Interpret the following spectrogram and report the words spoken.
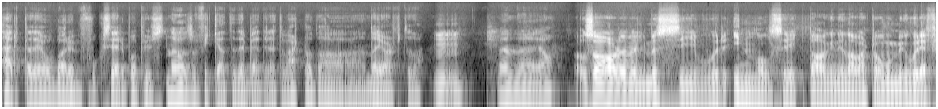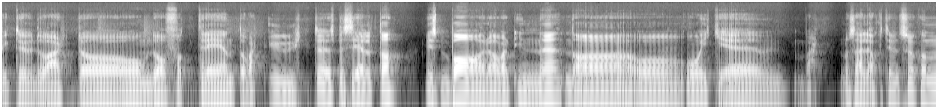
terpe det og bare fokusere på pusten, og så fikk jeg til det bedre etter hvert, og da, da hjalp det, da. Mm. Men eh, ja. Og så har det veldig mye å si hvor innholdsrik dagen din har vært, og hvor, hvor effektiv du har vært, og, og om du har fått trent og vært ute spesielt. da. Hvis du bare har vært inne da, og, og ikke vært noe særlig aktiv, så kan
